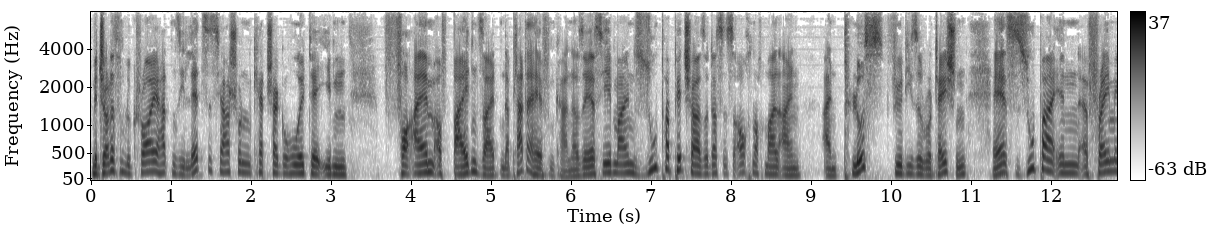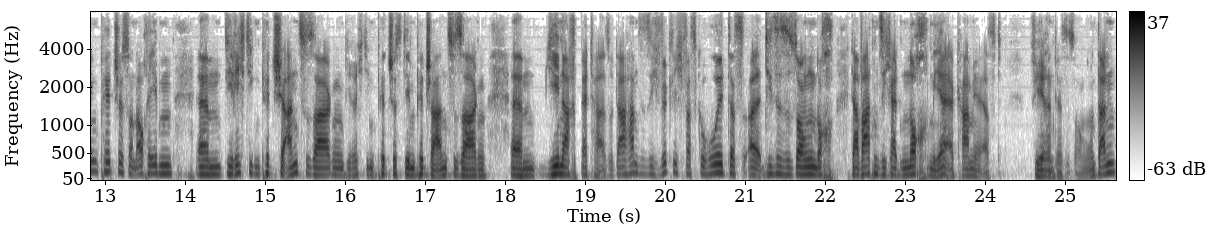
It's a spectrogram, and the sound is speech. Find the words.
Mit Jonathan Lucroy hatten sie letztes Jahr schon einen Catcher geholt, der eben vor allem auf beiden Seiten der Platte helfen kann. Also er ist eben ein super Pitcher, also das ist auch nochmal ein ein Plus für diese Rotation. Er ist super in äh, Framing Pitches und auch eben ähm, die richtigen Pitches anzusagen, die richtigen Pitches dem Pitcher anzusagen, ähm, je nach Better. Also da haben sie sich wirklich was geholt, dass äh, diese Saison noch, da warten sich halt noch mehr. Er kam ja erst während der Saison. Und dann,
